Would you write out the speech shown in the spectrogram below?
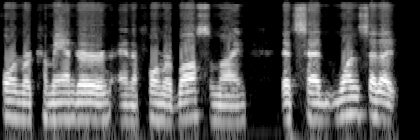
former commander and a former boss of mine that said one said I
